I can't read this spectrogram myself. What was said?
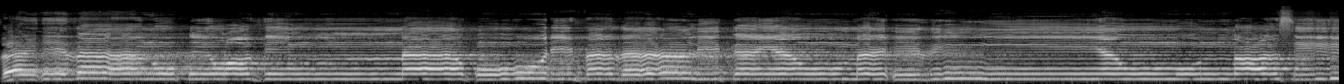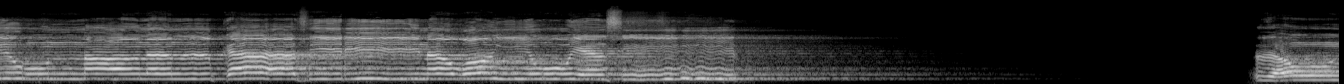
فإذا نقر في الناقور فذلك ذرني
